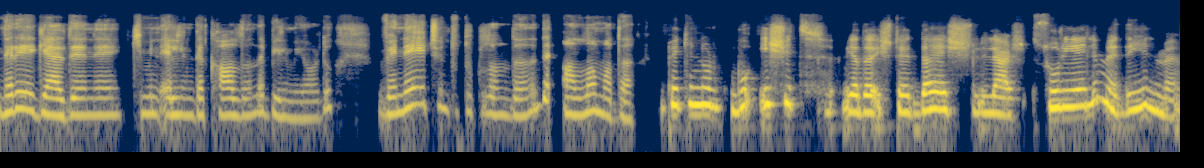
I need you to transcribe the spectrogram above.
nereye geldiğini, kimin elinde kaldığını bilmiyordu ve ne için tutuklandığını da anlamadı. Peki Nur bu IŞİD ya da işte DAEŞ'liler Suriyeli mi değil mi?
